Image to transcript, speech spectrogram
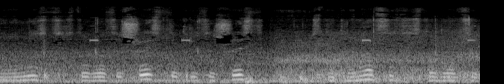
на месте. 126, 136, 113, 122.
